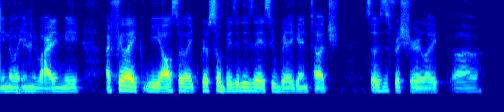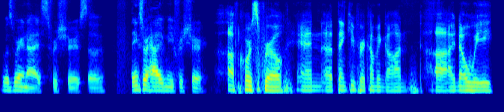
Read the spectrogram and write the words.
you know, in inviting me. I feel like we also like we're so busy these days, we barely get in touch. So this is for sure like uh, it was very nice for sure. So thanks for having me for sure. Of course, bro, and uh, thank you for coming on. Uh, I know we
